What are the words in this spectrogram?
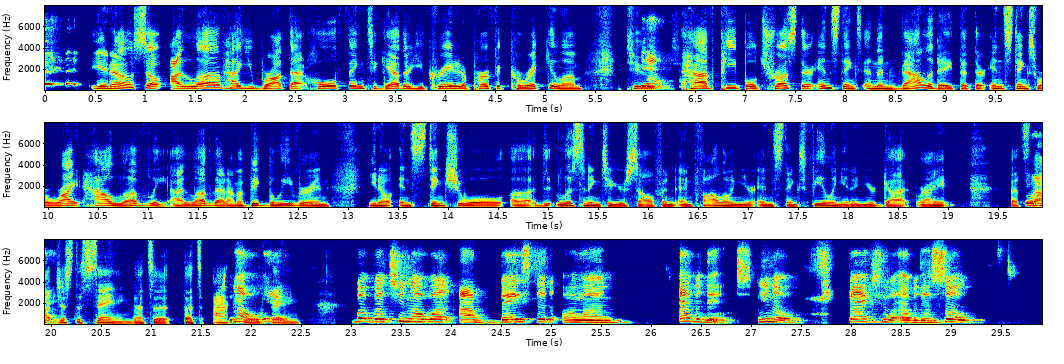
you know? So i love how you brought that whole thing together. You created a perfect curriculum to Yeah. have people trust their instincts and then validate that their instincts were right. How lovely. I love that. I'm a big believer in you know instinctual uh listening to yourself and and following your instincts feeling it in your gut right? That's not just a saying. That's a that's actual yeah. thing. But but you know what? I based it on evidence, you know, factual evidence. So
